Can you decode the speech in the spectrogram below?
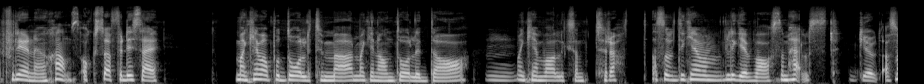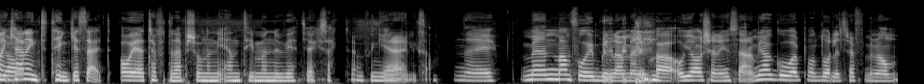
fler än en chans också. För det är så här, man kan vara på dåligt humör, man kan ha en dålig dag, mm, man kan vara liksom trött. Alltså det kan ligga vad som helst. gud, alltså Man jag, kan inte tänka så här, att, "Oj, jag har träffat den här personen i en timme, nu vet jag exakt hur den fungerar. Liksom. Nej, men man får ju en bild av en människa och jag känner ju så här, om jag går på en dålig träff med någon,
